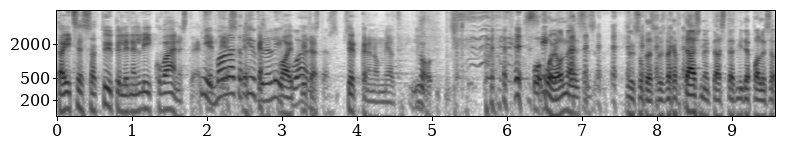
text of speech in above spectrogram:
tai itse asiassa tyypillinen liikkuva äänestäjä. Niin, mä oon aika tyypillinen Ehkä. liikkuva Vai äänestäjä. mitä Sirkkanen on mieltä? No, Vo- voi olla näin. Siis, siis sun pitäisi vähän täsmentää sitä, että miten paljon sä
